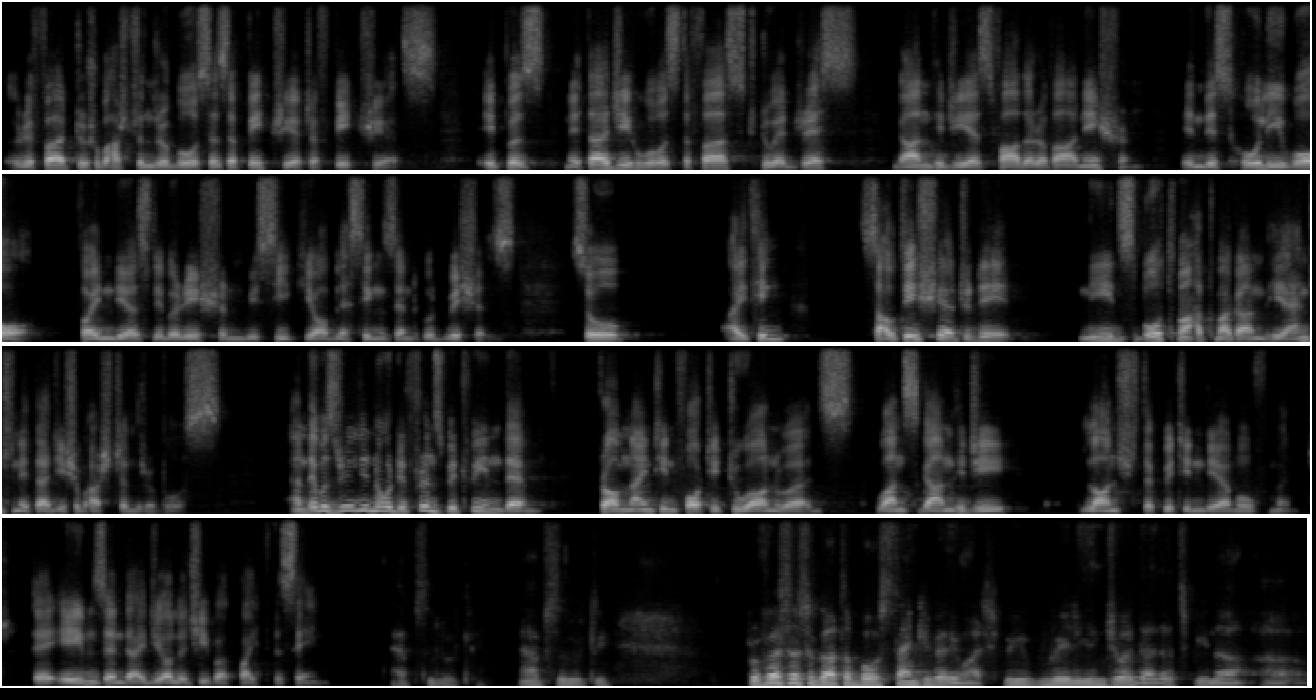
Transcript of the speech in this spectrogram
referred to Subhash Chandra Bose as a patriot of patriots. It was Netaji who was the first to address Gandhiji as father of our nation in this holy war for India's liberation. We seek your blessings and good wishes. So I think South Asia today needs both Mahatma Gandhi and Netaji Subhash Chandra Bose. And there was really no difference between them from 1942 onwards, once Gandhiji launched the Quit India movement. Their aims and ideology were quite the same. Absolutely, absolutely. Professor Sugata Bose, thank you very much. We really enjoyed that. It's been a, a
